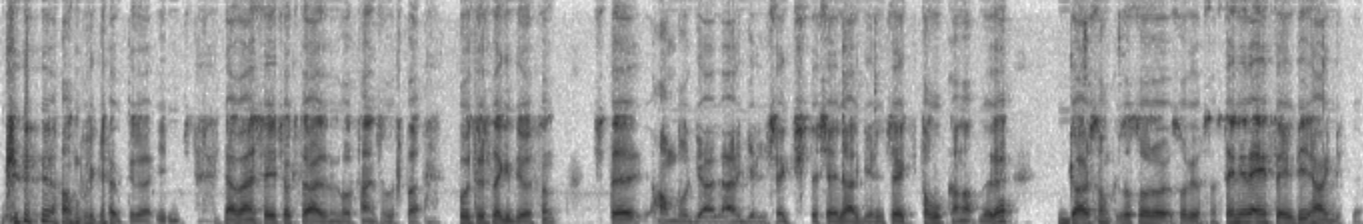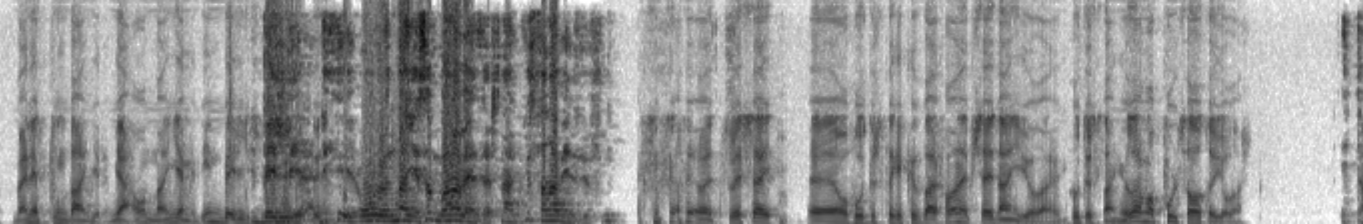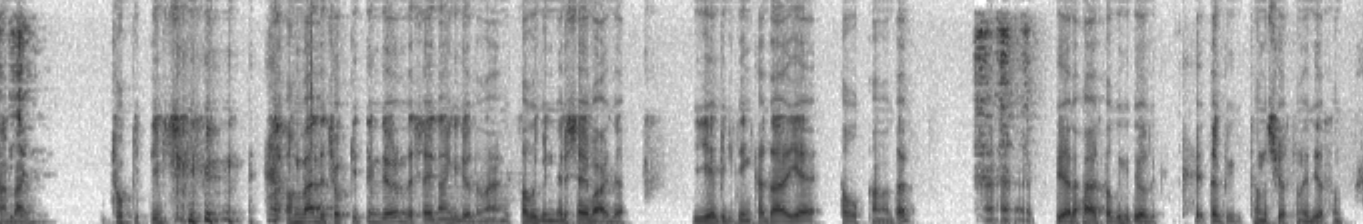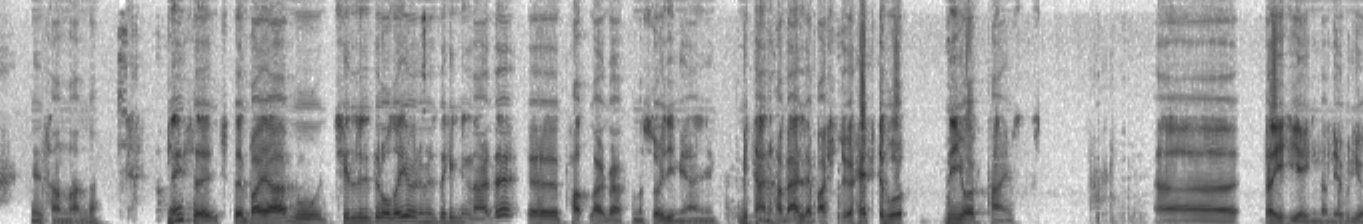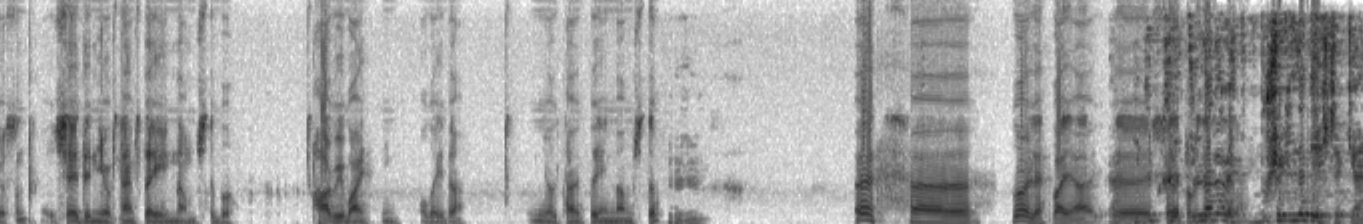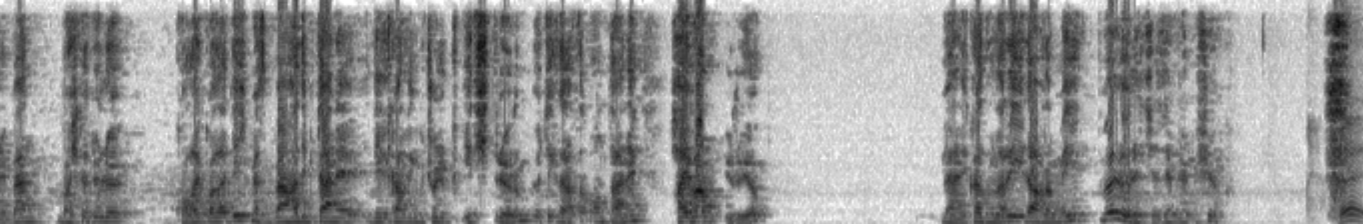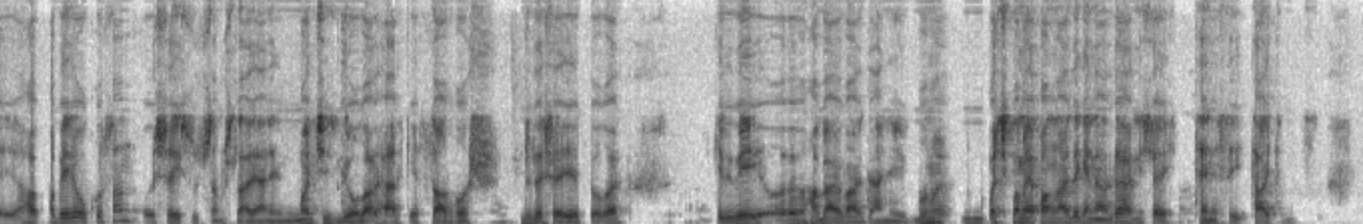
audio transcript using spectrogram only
Hamburger bira iyiymiş. Ya ben şeyi çok severdim Los Angeles'ta. Hooters'a gidiyorsun. İşte hamburgerler gelecek, işte şeyler gelecek, tavuk kanatları. Garson kıza sor- soruyorsun. Senin en sevdiğin hangisi? Ben hep bundan yerim. Ya ondan yemediğin belli. Belli yani. O önden yesen bana benzersin. Halbuki sana benziyorsun. evet ve şey e, o Hooters'taki kızlar falan hep şeyden yiyorlar. Yani Hooters'tan yiyorlar ama full salata yiyorlar. E tabii ben- canım. çok gittiğim için. Ama ben de çok gittim diyorum da şeyden gidiyordum yani. Salı günleri şey vardı. Yiyebildiğin kadar ye tavuk kanadı. Ee, bir ara her salı gidiyorduk. Tabii tanışıyorsun ediyorsun insanlarla. Neyse işte bayağı bu cheerleader olayı önümüzdeki günlerde e, patlar ben sana söyleyeyim yani. Bir tane haberle başlıyor. Hep de bu New York Times e, da yayınlanıyor biliyorsun. Şeyde New York Times'da yayınlanmıştı bu. Harvey Weinstein olayı da New York Times'ta yayınlanmıştı. Hı hı. Evet, e, böyle bayağı Yani e, şey kültürler evet bu şekilde değişecek yani ben başka türlü kolay kolay değişmez. Ben hadi bir tane delikanlı gibi çocuk yetiştiriyorum. Öteki taraftan 10 tane hayvan ürüyor. Yani kadınlara iyi davranmayı böyle öğreteceğiz. Yapacak bir şey yok. Ve ha- haberi okursan o şey suçlamışlar yani maç izliyorlar herkes sarhoş bize şey yapıyorlar gibi bir e, haber vardı. Hani bunu açıklama yapanlar da genelde hani şey Tennessee Titans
